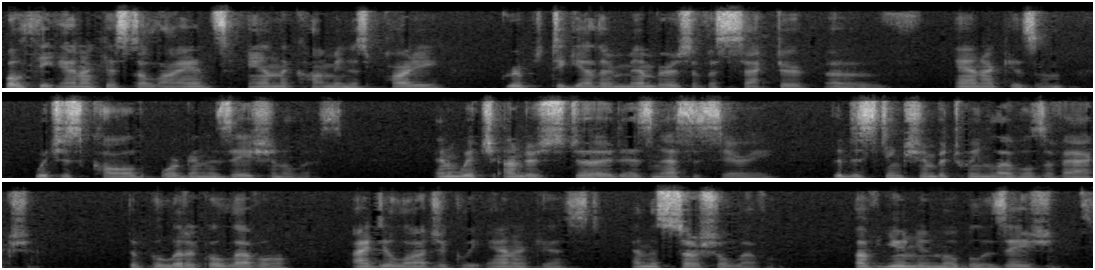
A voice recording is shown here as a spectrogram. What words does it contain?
Both the Anarchist Alliance and the Communist Party grouped together members of a sector of anarchism which is called organizationalist, and which understood as necessary the distinction between levels of action, the political level, ideologically anarchist, and the social level, of union mobilizations.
